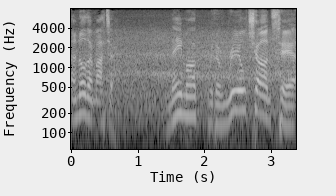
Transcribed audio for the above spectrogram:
another matter. Neymar with a real chance here.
